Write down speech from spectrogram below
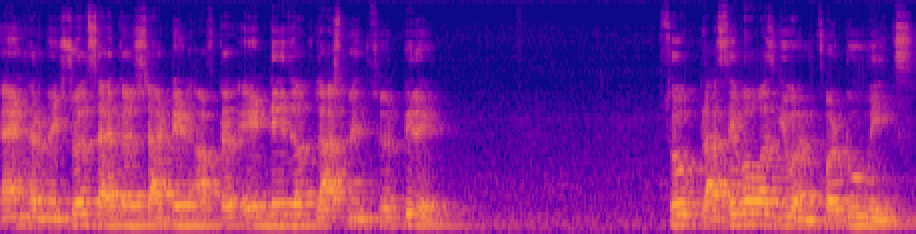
and her menstrual cycle started after 8 days of last menstrual period. So placebo was given for 2 weeks.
